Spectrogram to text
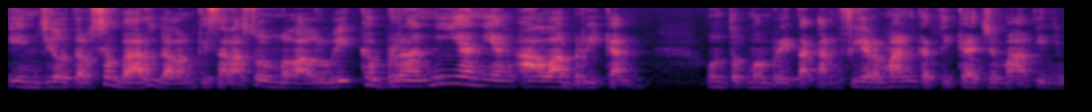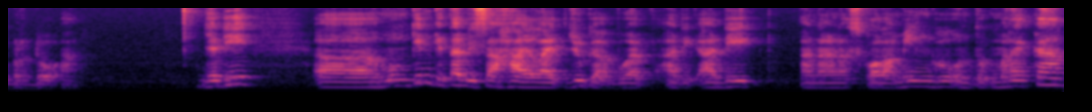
Injil tersebar dalam kisah Rasul melalui keberanian yang Allah berikan untuk memberitakan firman ketika jemaat ini berdoa. Jadi, uh, mungkin kita bisa highlight juga buat adik-adik anak-anak sekolah minggu untuk mereka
